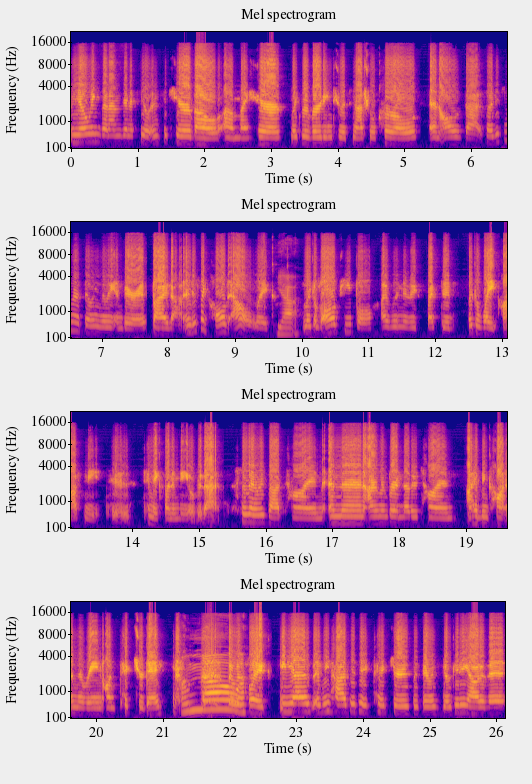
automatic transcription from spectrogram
knowing that I'm going to feel insecure about um, my hair like reverting to its natural curls and all of that. So I just remember feeling really embarrassed by that and just like called out, like Yeah. like of all people, I wouldn't have expected like a white classmate to to make fun of me over that. So there was that time, and then I remember another time I had been caught in the rain on picture day. Oh no. so it was like yes, and we had to take pictures. Like there was no getting out of it,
